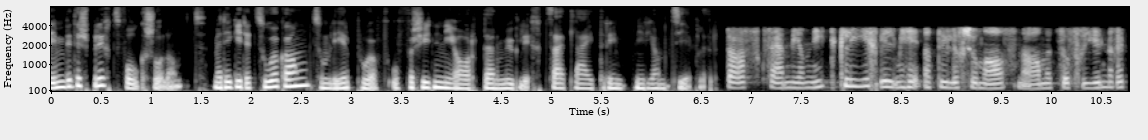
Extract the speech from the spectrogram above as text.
Dem widerspricht das Volksschulamt. Wir haben den Zugang zum Lehrberuf auf verschiedene Arten ermöglicht, sagt Leiterin Miriam Ziegler. Das sehen wir nicht gleich, weil wir natürlich schon Massnahmen zu früheren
